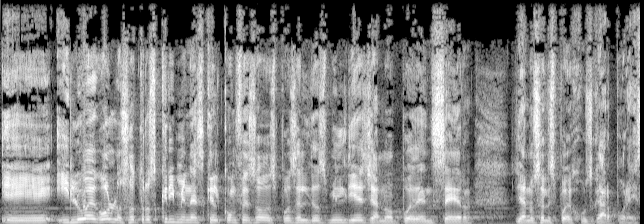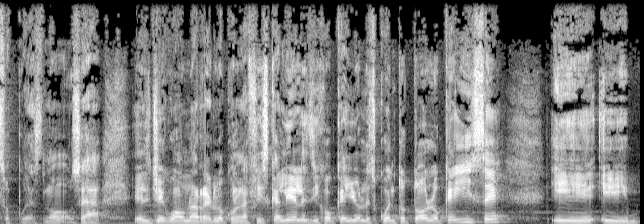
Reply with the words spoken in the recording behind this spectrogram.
eh, y luego los otros crímenes que él confesó después del 2010 ya no pueden ser, ya no se les puede juzgar por eso, pues, ¿no? O sea, él llegó a un arreglo con la fiscalía, les dijo que yo les cuento todo lo que hice y, y,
